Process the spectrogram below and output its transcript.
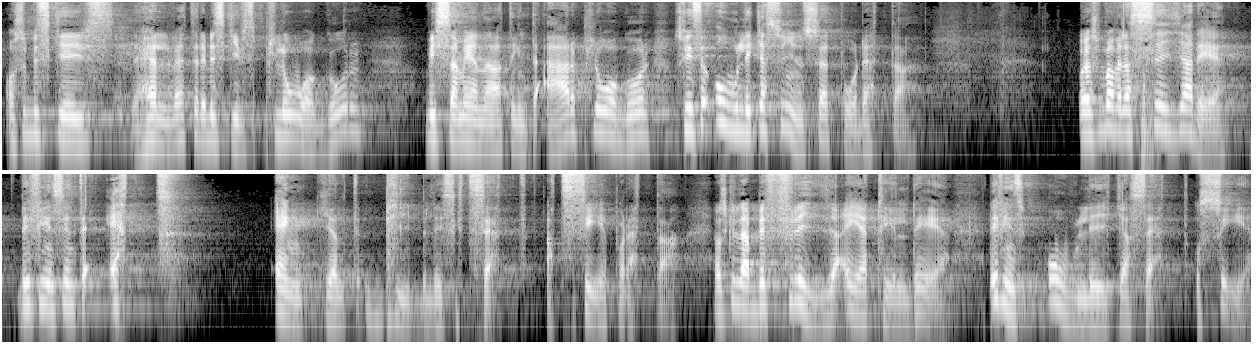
Och så beskrivs det helvete, det beskrivs plågor. Vissa menar att det inte är plågor. Så finns det olika synsätt på detta. Och jag skulle bara vilja säga det, det finns inte ett enkelt bibliskt sätt att se på detta. Jag skulle vilja befria er till det. Det finns olika sätt att se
